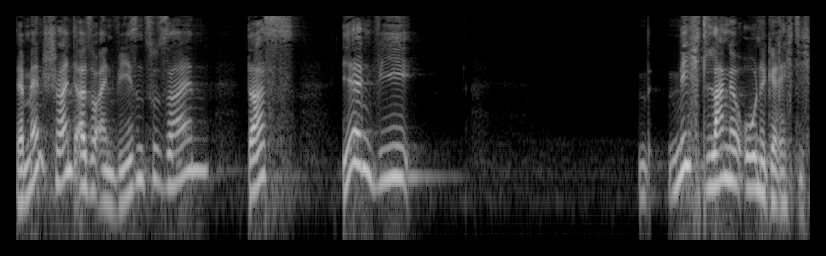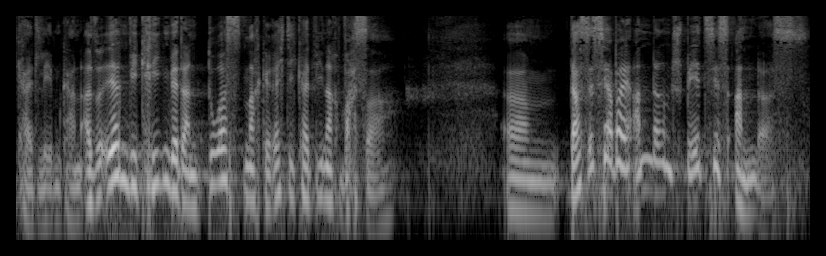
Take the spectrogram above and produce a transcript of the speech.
Der Mensch scheint also ein Wesen zu sein, das irgendwie nicht lange ohne Gerechtigkeit leben kann. Also irgendwie kriegen wir dann Durst nach Gerechtigkeit wie nach Wasser. Ähm, das ist ja bei anderen Spezies anders.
